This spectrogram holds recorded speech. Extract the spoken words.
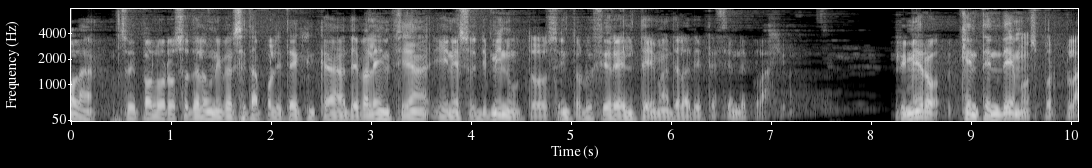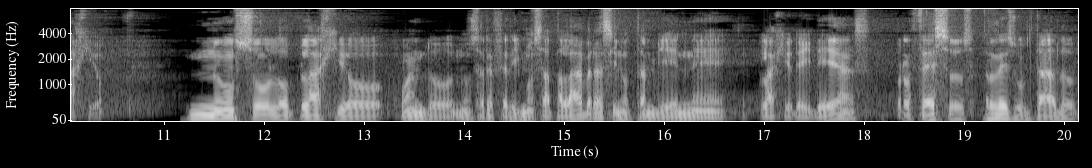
Hola, soy Pablo Rosso de la Universidad Politécnica de Valencia y en estos minutos introduciré el tema de la detección de plagio. Primero, ¿qué entendemos por plagio? No solo plagio cuando nos referimos a palabras, sino también eh, plagio de ideas, procesos, resultados,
